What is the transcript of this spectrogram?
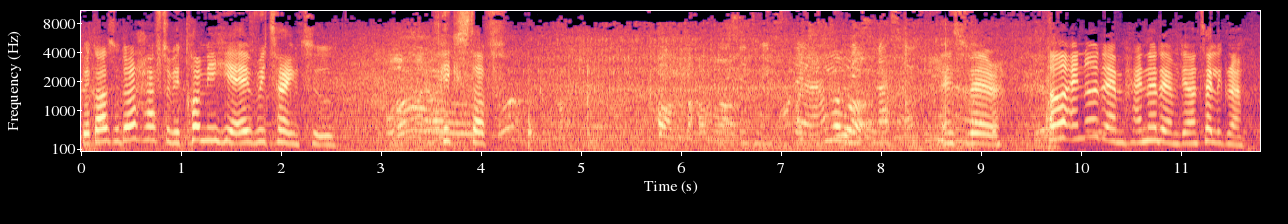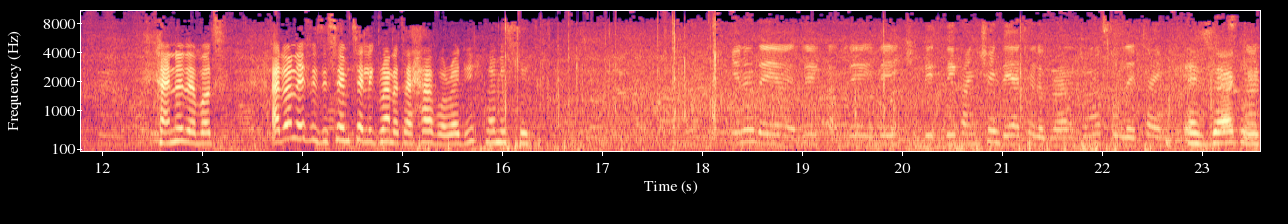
because you don't have to be coming here every time to pick stuff. It's very. Oh, I know them. I know them. They're on Telegram. I know them, but I don't know if it's the same Telegram that I have already. Let me see. You know they they they they, they, they can change their telegrams most of the time. Exactly.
